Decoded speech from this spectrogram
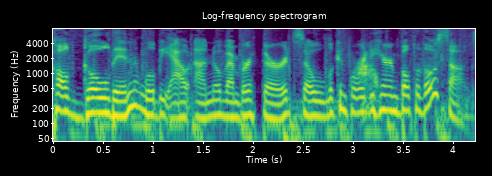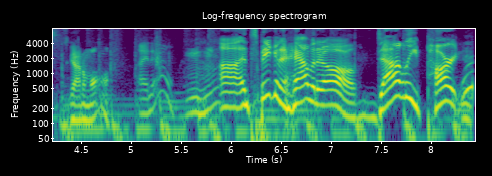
called Golden will be out on November 3rd. So looking forward to hearing both of those songs. He's got them all. I know. Mm-hmm. Uh, and speaking of having it all, Dolly Parton.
